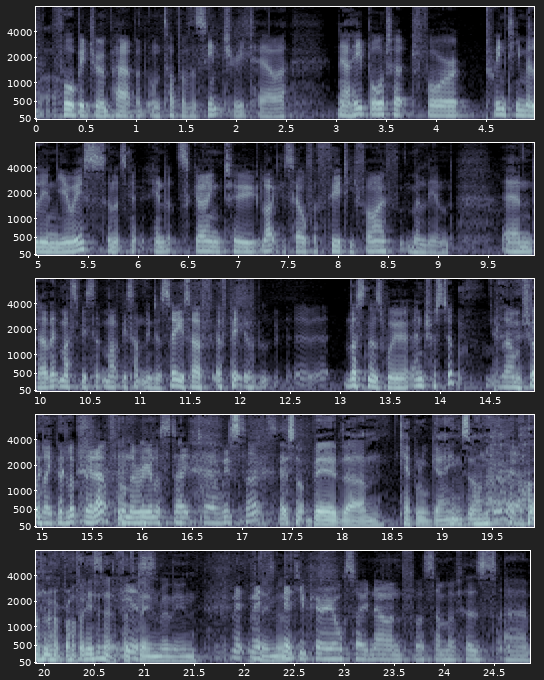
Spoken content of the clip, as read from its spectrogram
wow. four bedroom apartment on top of the Century Tower. Now he bought it for 20 million US, and it's and it's going to, like yourself, for 35 million and uh, that must be might be something to see. So if, if, if listeners were interested, I'm sure they could look that up on the real estate uh, websites. That's not bad um, capital gains on yeah. on a property, isn't it? Fifteen yes. million. 15 million. Matthew Perry also known for some of his uh,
